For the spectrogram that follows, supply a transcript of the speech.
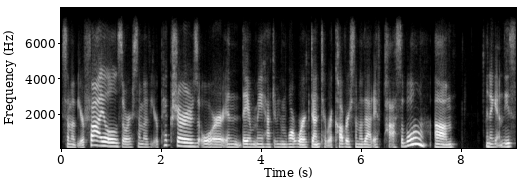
some of your files or some of your pictures, or and there may have to be more work done to recover some of that if possible. Um, and again, these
